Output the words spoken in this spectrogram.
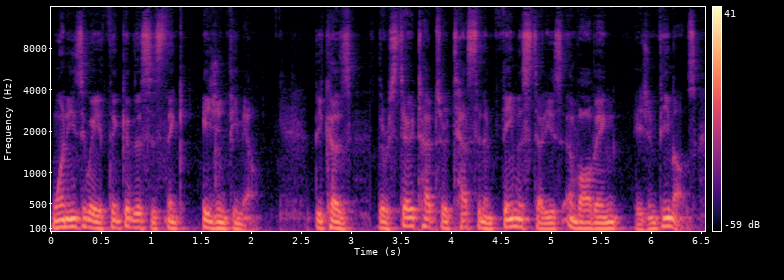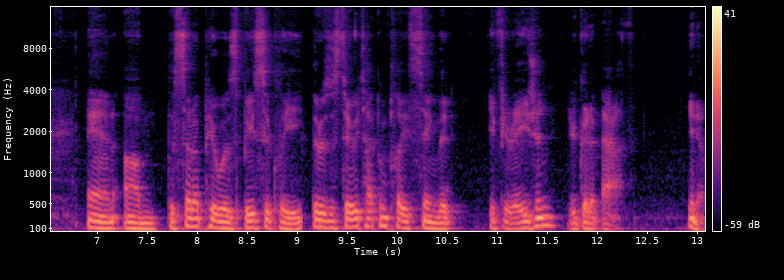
one easy way to think of this is think Asian female because their stereotypes are tested in famous studies involving Asian females. And um, the setup here was basically there was a stereotype in place saying that if you're Asian, you're good at math. You know,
